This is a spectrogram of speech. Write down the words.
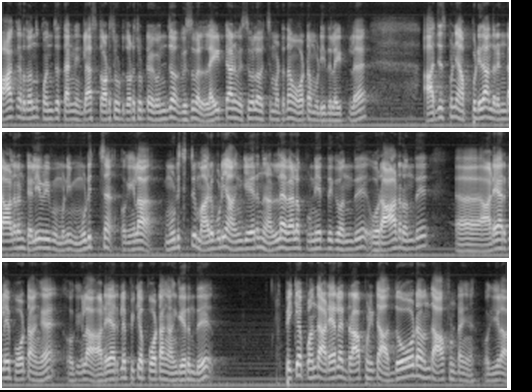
பார்க்குறது வந்து கொஞ்சம் தண்ணி கிளாஸ் தொடச்சி விட்டு தொடச்சி விட்டு கொஞ்சம் விசுவல் லைட்டான விசுவலை வச்சு மட்டும் தான் ஓட்ட முடியுது லைட்டில் அட்ஜஸ்ட் பண்ணி அப்படி தான் அந்த ரெண்டு ஆர்டரும் டெலிவரி பண்ணி முடித்தேன் ஓகேங்களா? முடிச்சுட்டு மறுபடியும் அங்கேருந்து நல்ல வேலை புண்ணியத்துக்கு வந்து ஒரு ஆர்டர் வந்து அடையாருக்குள்ளே போட்டாங்க. ஓகேங்களா? அடையாருக்குள்ளே பிக்கப் போட்டாங்க அங்கேருந்து. பிக்கப் வந்து அடையாரில் ட்ராப் பண்ணிவிட்டு அதோட வந்து ஆஃப் பண்ணிட்டாங்க. ஓகேங்களா?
